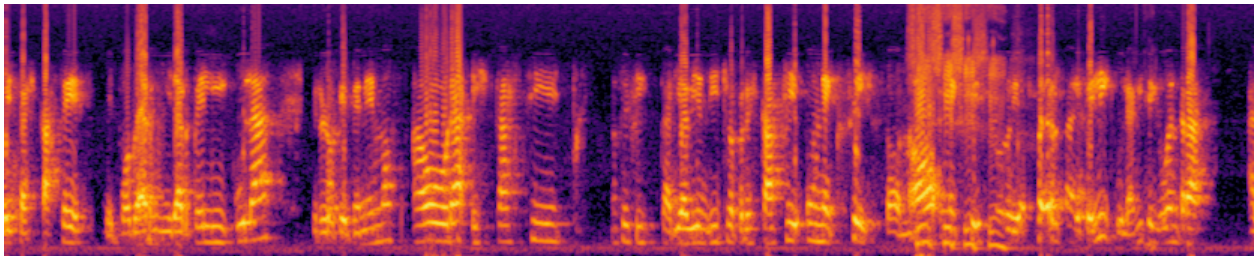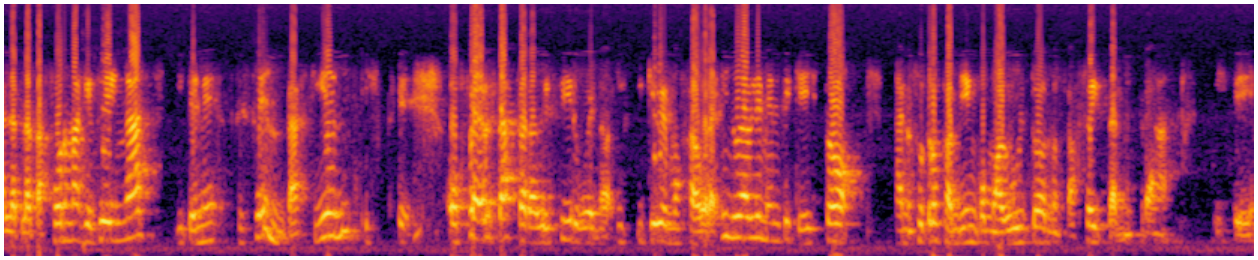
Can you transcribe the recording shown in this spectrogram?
esa escasez de poder mirar películas, pero lo que tenemos ahora es casi, no sé si estaría bien dicho, pero es casi un exceso, ¿no? un exceso de oferta de películas. Viste que vos entras a la plataforma que tengas y tenés 60, 100 este, ofertas para decir, bueno, ¿y, qué vemos ahora? Indudablemente que esto a nosotros también como adultos nos afecta nuestra este,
